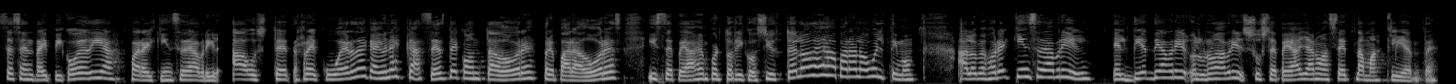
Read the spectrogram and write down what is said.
sesenta y pico de días para el 15 de abril. A usted recuerde que hay una escasez de contadores, preparadores y CPAs en Puerto Rico. Si usted lo deja para lo último, a lo mejor el 15 de abril, el 10 de abril el 1 de abril, su CPA ya no acepta más clientes.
